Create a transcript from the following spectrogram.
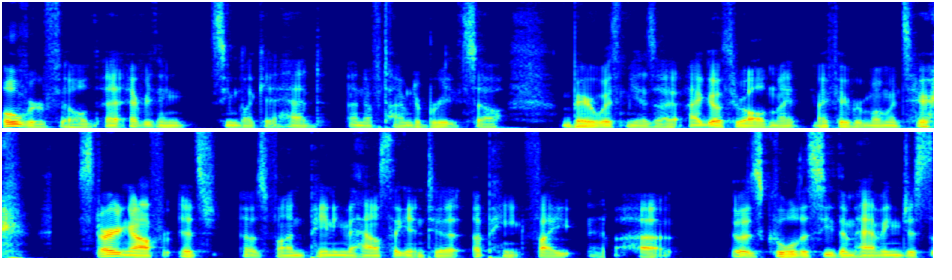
overfilled. Everything seemed like it had enough time to breathe. So bear with me as I, I go through all of my, my favorite moments here. Starting off, it's it was fun painting the house. They get into a, a paint fight. Uh, it was cool to see them having just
